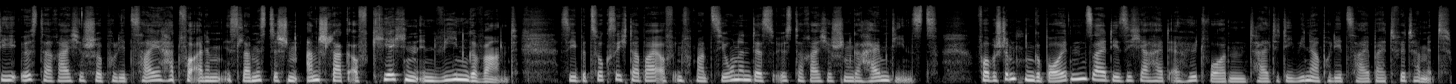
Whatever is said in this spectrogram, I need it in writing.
Die österreichische Polizei hat vor einem islamistischen Anschlag auf Kirchen in Wien gewarnt. Sie bezog sich dabei auf Informationen des österreichischen Geheimdienstes. Vor bestimmten Gebäuden sei die Sicherheit erhöht worden, teilte die Wiener Polizei bei Twitter mit.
